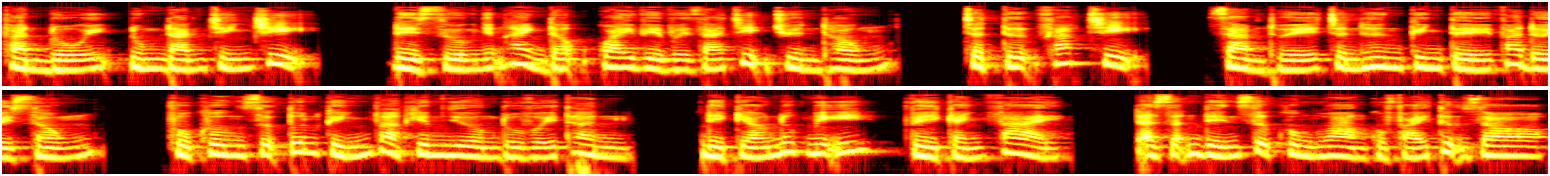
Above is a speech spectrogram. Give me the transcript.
phản đối đúng đắn chính trị, để xướng những hành động quay về với giá trị truyền thống, trật tự pháp trị giảm thuế trấn hưng kinh tế và đời sống, phục hưng sự tôn kính và khiêm nhường đối với thần để kéo nước Mỹ về cánh phải đã dẫn đến sự khủng hoảng của phái tự do.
